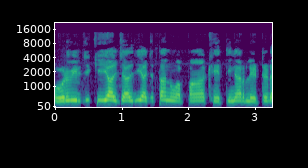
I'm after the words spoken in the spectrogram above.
ਹੋਰ ਵੀਰ ਜੀ, ਕੀ ਹਾਲ ਚਾਲ ਜੀ? ਅੱਜ ਤੁਹਾਨੂੰ ਆਪਾਂ ਖੇਤੀ ਨਾਲ ਰਿਲੇਟਡ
